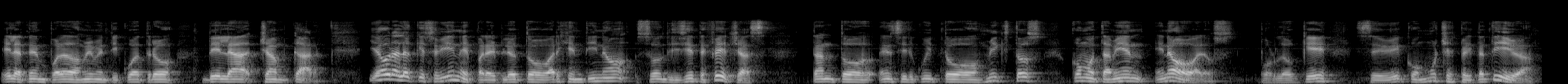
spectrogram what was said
en la temporada 2024 de la Champ Car. Y ahora lo que se viene para el piloto argentino son 17 fechas tanto en circuitos mixtos como también en óvalos, por lo que se ve con mucha expectativa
